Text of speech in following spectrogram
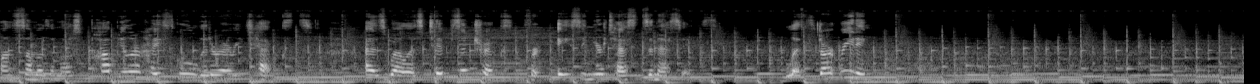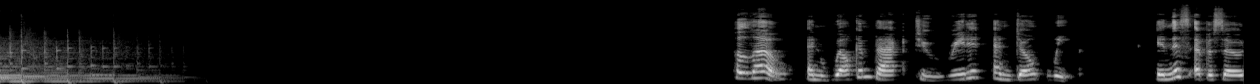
on some of the most popular high school literary texts, as well as tips and tricks for acing your tests and essays. Let's start reading. And welcome back to Read It and Don't Weep. In this episode,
